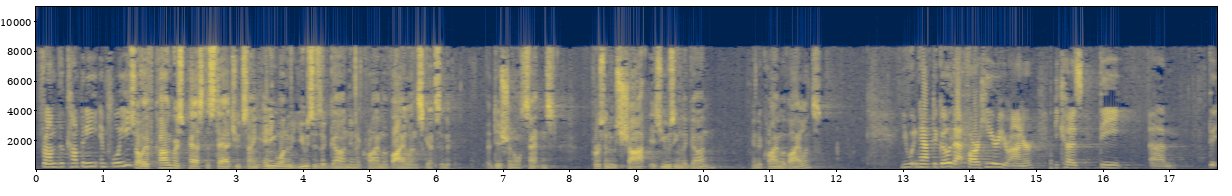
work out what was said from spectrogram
from the company employee. So if Congress passed a statute saying anyone who uses a gun in a crime of violence gets an additional sentence, the person who's shot is using the gun in a crime of violence? You wouldn't have to go that far here, Your Honor, because the um, the,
